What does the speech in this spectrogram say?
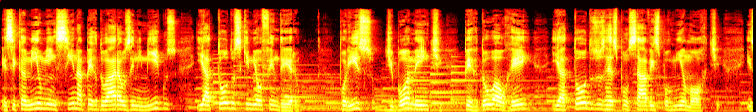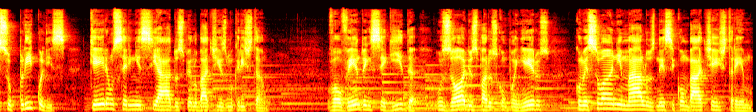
Esse caminho me ensina a perdoar aos inimigos e a todos que me ofenderam. Por isso, de boa mente, perdoo ao rei e a todos os responsáveis por minha morte, e suplico-lhes queiram ser iniciados pelo batismo cristão. Volvendo em seguida os olhos para os companheiros, começou a animá-los nesse combate extremo.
